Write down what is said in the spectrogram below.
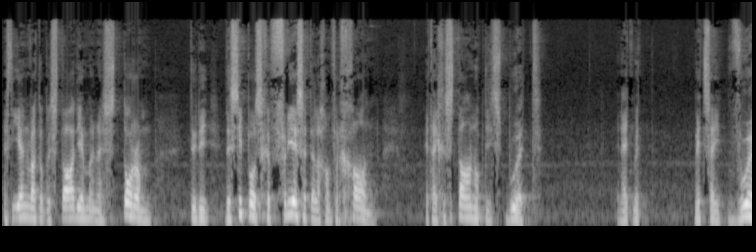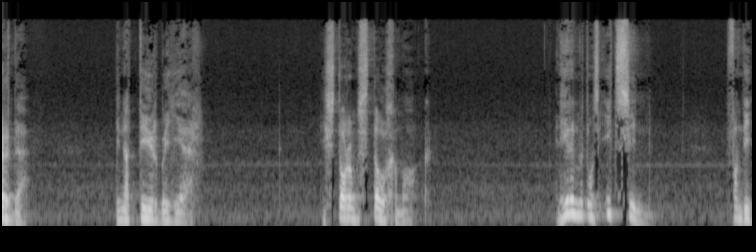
Is die een wat op 'n stadium in 'n storm toe die disippels gevrees het hulle gaan vergaan, het hy gestaan op die boot en hy het met met sy woorde die natuur beheer. Die storm stil gemaak. En hierin moet ons iets sien van die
